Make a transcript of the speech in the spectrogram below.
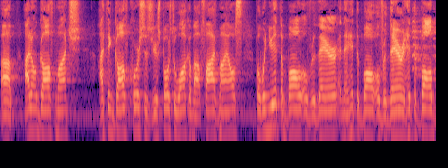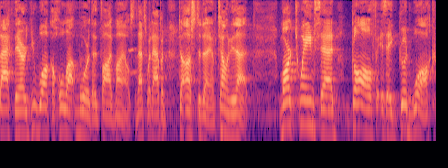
uh, I don't golf much. I think golf courses, you're supposed to walk about five miles. But when you hit the ball over there and then hit the ball over there and hit the ball back there, you walk a whole lot more than five miles. And that's what happened to us today. I'm telling you that. Mark Twain said, golf is a good walk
